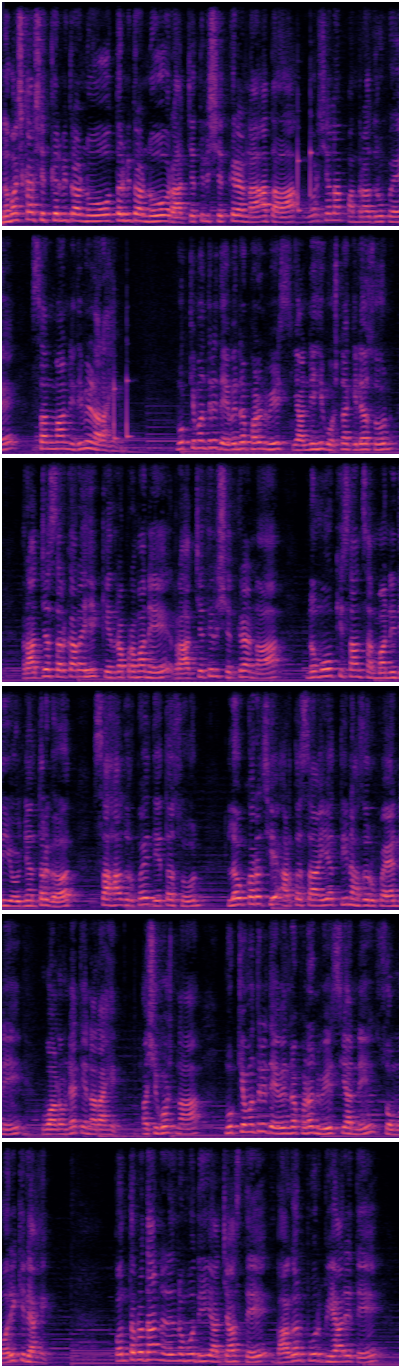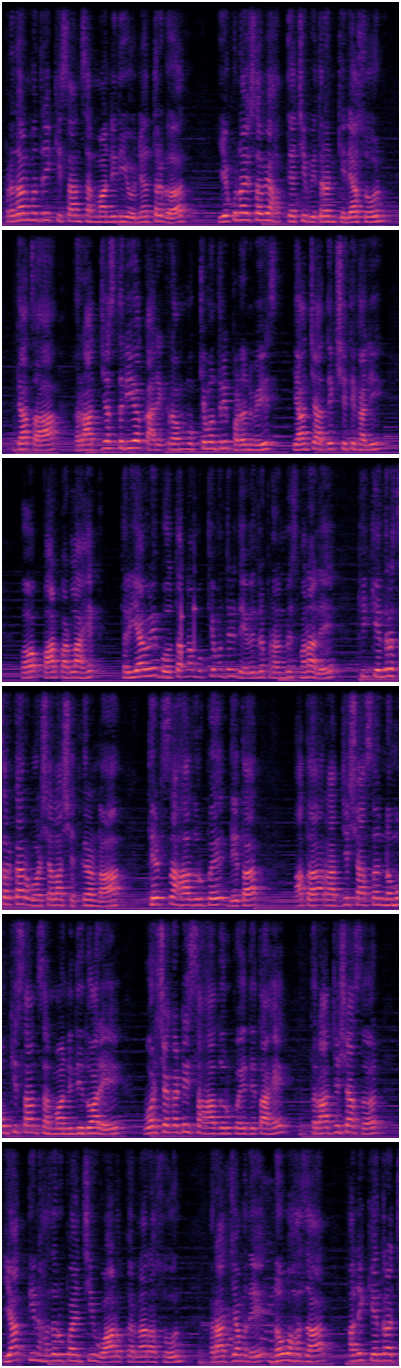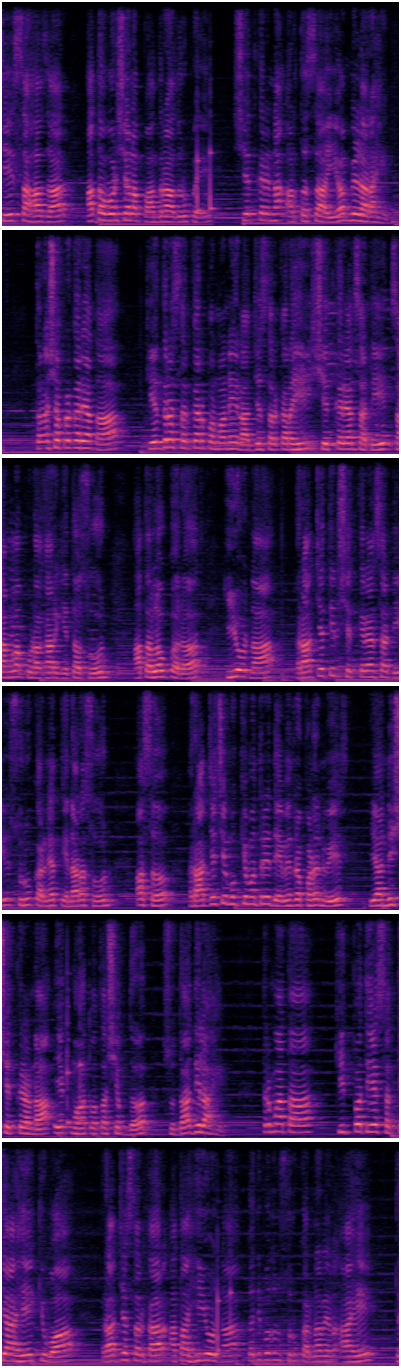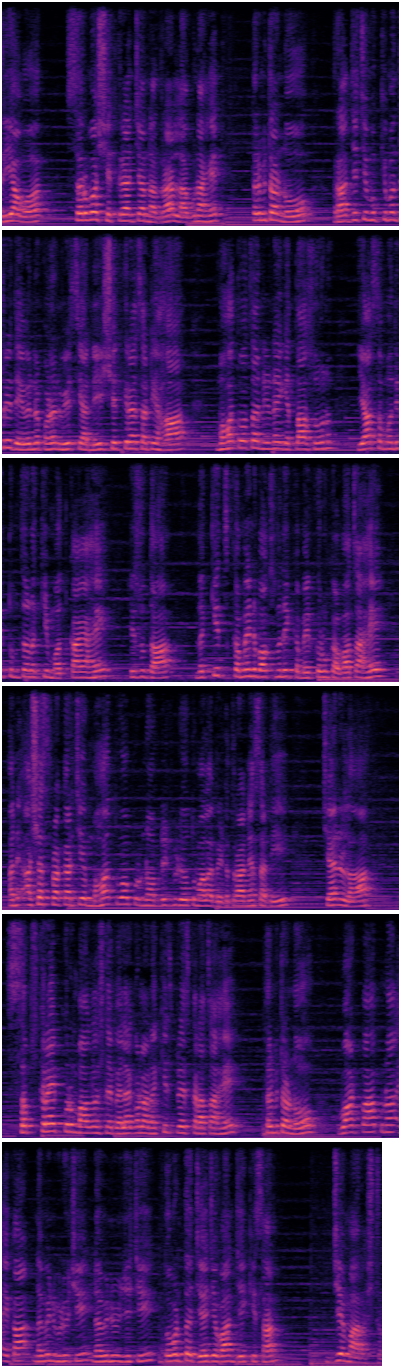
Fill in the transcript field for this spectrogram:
नमस्कार शेतकरी मित्रांनो. तर मित्रांनो राज्यातील शेतकऱ्यांना आता वर्षाला पंधरा हजार रुपये सन्मान निधी मिळणार आहे. मुख्यमंत्री देवेंद्र फडणवीस यांनी ही घोषणा केली असून राज्य सरकारही केंद्राप्रमाणे राज्यातील शेतकऱ्यांना नमो किसान सन्मान निधी योजनेअंतर्गत सहा हजार रुपये देत असून लवकरच हे अर्थसहाय्य तीन हजार रुपयांनी वाढवण्यात येणार आहे. अशी घोषणा मुख्यमंत्री देवेंद्र फडणवीस यांनी सोमवारी केली आहे. पंतप्रधान नरेंद्र मोदी यांच्या हस्ते भागलपूर बिहार येथे प्रधानमंत्री किसान सन्मान निधी योजनेअंतर्गत एकोणावीसाव्या हप्त्याचे वितरण केले असून त्याचा राज्यस्तरीय कार्यक्रम मुख्यमंत्री फडणवीस यांच्या अध्यक्षतेखाली पार पाडला आहे. तर यावेळी बोलताना मुख्यमंत्री देवेंद्र फडणवीस म्हणाले की केंद्र सरकार वर्षाला शेतकऱ्यांना थेट सहा हजार रुपये देतात. आता राज्य शासन नमो किसान सन्मान निधीद्वारे वर्षाकाठी सहा हजार रुपये देत आहेत. तर राज्य शासन यात तीन हजार रुपयांची वाढ करणार असून राज्यामध्ये नऊ हजार आणि केंद्राचे सहा हजार आता वर्षाला पंधरा हजार रुपये शेतकऱ्यांना अर्थसहाय्य मिळणार आहे. तर अशा प्रकारे आता केंद्र सरकारप्रमाणे राज्य सरकारही शेतकऱ्यांसाठी चांगला पुढाकार घेत असून आता लवकरच ही योजना राज्यातील शेतकऱ्यांसाठी सुरू करण्यात येणार असून असं राज्याचे मुख्यमंत्री देवेंद्र फडणवीस यांनी शेतकऱ्यांना एक महत्त्वाचा शब्द सुद्धा दिला आहे. तर मग आता कितपत हे सत्य आहे किंवा राज्य सरकार आता ही योजना कधीपासून सुरू करणार आहे? तर यावर सर्व शेतकऱ्यांच्या नजरा लागून आहेत. तर मित्रांनो राज्याचे मुख्यमंत्री देवेंद्र फडणवीस यांनी शेतकऱ्यांसाठी हा महत्त्वाचा निर्णय घेतला असून या संबंधित तुमचं नक्की मत काय आहे? हे सुद्धा नक्कीच कमेंट बॉक्समध्ये कमेंट करून कळवायचं आहे. आणि अशाच प्रकारचे महत्त्वपूर्ण अपडेट व्हिडिओ तुम्हाला भेटत राहण्यासाठी चॅनलला सबस्क्राईब करून बाजूला असल्या बेलायकॉनला नक्कीच प्रेस करायचा आहे. तर मित्रांनो वाट पहा पुन्हा एका नवीन व्हिडिओची नवीन व्हिडिओची तोपर्यंत जय जवान जय किसान जय महाराष्ट्र.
